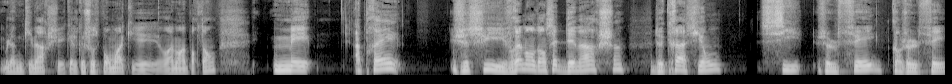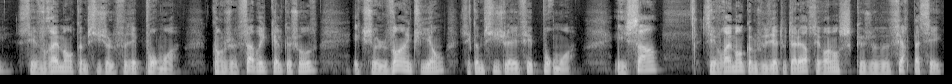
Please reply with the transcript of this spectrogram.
l'homme qui marche, c'est quelque chose pour moi qui est vraiment important. Mais après, je suis vraiment dans cette démarche de création. Si je le fais, quand je le fais, c'est vraiment comme si je le faisais pour moi. Quand je fabrique quelque chose et que je le vends à un client, c'est comme si je l'avais fait pour moi. Et ça, c'est vraiment, comme je vous disais tout à l'heure, c'est vraiment ce que je veux faire passer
